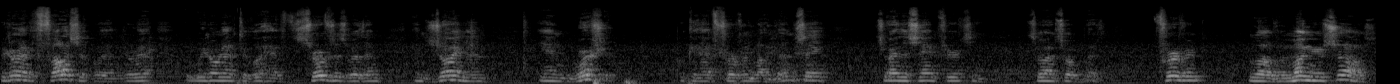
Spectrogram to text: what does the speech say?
We don't have to fellowship with them. We don't have, we don't have to go have services with them and join them in worship. We can have fervent love. It doesn't say join the same church and so on and so forth. But fervent love among yourselves.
